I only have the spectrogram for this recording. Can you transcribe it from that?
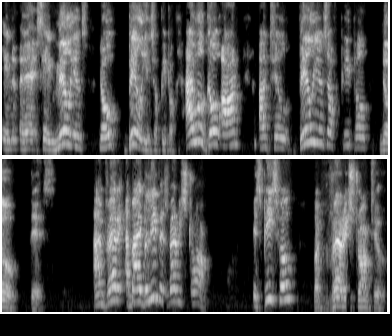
in, uh, say, millions, no, billions of people. I will go on until billions of people know this. I'm very, my belief is very strong. It's peaceful, but very strong too.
